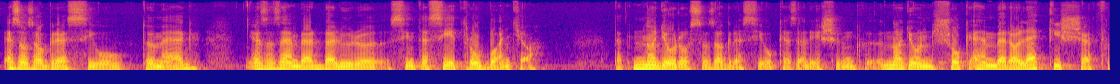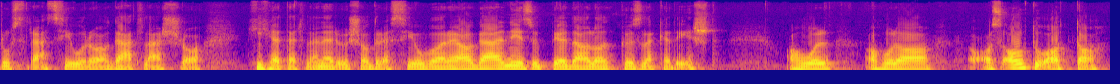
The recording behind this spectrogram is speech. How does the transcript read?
ez az agresszió tömeg, ez az embert belülről szinte szétrobbantja. Tehát nagyon rossz az agressziókezelésünk. Nagyon sok ember a legkisebb frusztrációra, a gátlásra hihetetlen erős agresszióval reagál. Nézzük például a közlekedést, ahol, ahol a, az autó adta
